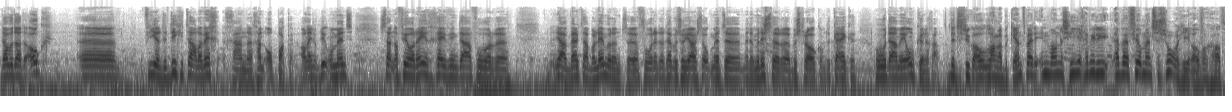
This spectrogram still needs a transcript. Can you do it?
dat we dat ook via de digitale weg gaan, gaan oppakken. Alleen op dit moment staat nog veel regelgeving daarvoor ja, werkt daar belemmerend uh, voor. En dat hebben we zojuist ook met, uh, met de minister uh, besproken... om te kijken hoe we daarmee om kunnen gaan. Dit is natuurlijk al langer bekend bij de inwoners hier. Hebben, jullie, hebben veel mensen zorg hierover gehad?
